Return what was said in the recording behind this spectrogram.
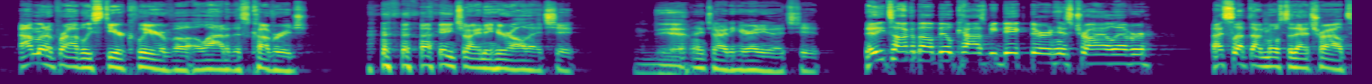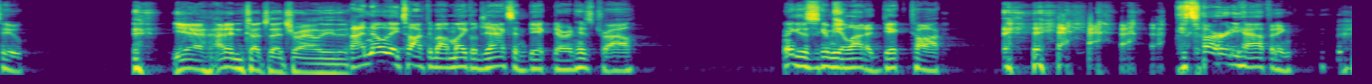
I'm going to probably steer clear of a, a lot of this coverage. I ain't trying to hear all that shit. Yeah. I ain't trying to hear any of that shit. Did he talk about Bill Cosby dick during his trial ever? I slept on most of that trial too. Yeah. I didn't touch that trial either. I know they talked about Michael Jackson dick during his trial. I think this is going to be a lot of dick talk. it's already happening. but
